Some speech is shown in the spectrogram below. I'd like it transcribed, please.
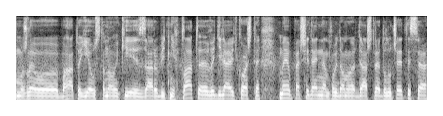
Можливо, багато є установ, які заробітних плат е, виділяють кошти. Ми в перший день нам повідомили, РДА, що треба долучитися.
